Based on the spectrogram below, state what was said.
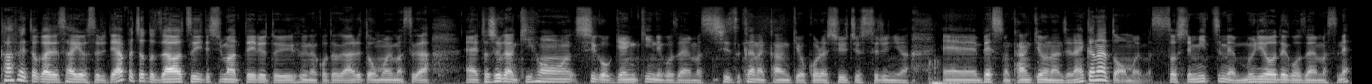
カフェとかで作業するとやっぱちょっとざわついてしまっているというふうなことがあると思いますが、えー、図書館基本死後現金でございます。静かな環境、これは集中するには、えー、ベストの環境なんじゃないかなと思います。そして3つ目は無料でございますね。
